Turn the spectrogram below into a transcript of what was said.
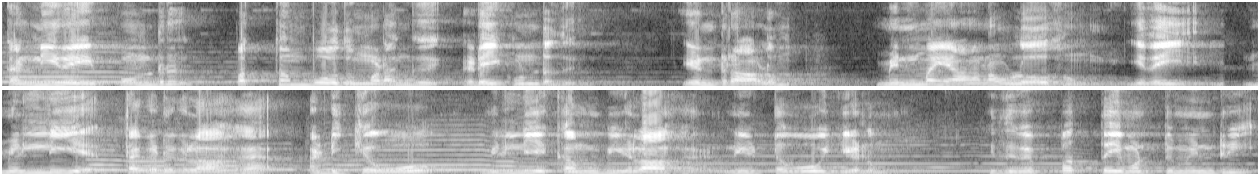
தண்ணீரை போன்று பத்தொம்போது மடங்கு எடை கொண்டது. என்றாலும் மென்மையான உலோகம். இதை மெல்லிய தகடுகளாக அடிக்கவோ மெல்லிய கம்பிகளாக நீட்டவோ இயலும். இது வெப்பத்தை மட்டுமின்றி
